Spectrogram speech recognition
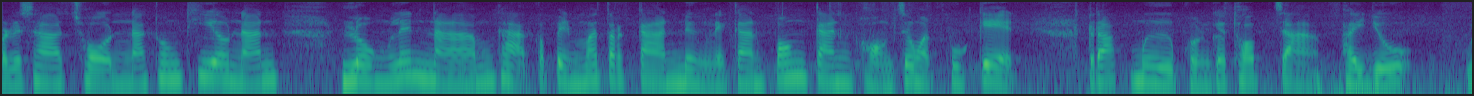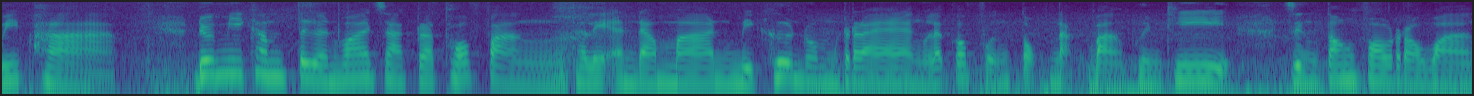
ประชาชนนักท่องเที่ยวนั้น ลงเล่นน้ำค่ะ ก็เป็นมาตรการหนึ่งในการป้องกันของจังหวัดภูเก็ต รับมือผลกระทบจากพายุวิภา โดยมีคำเตือนว่าจะกระทบฝั่งทะเลอันดามัน มีคลื่นลมแรง และก็ฝนตกหนักบางพื้นที่ จึงต้องเฝ้าระวัง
